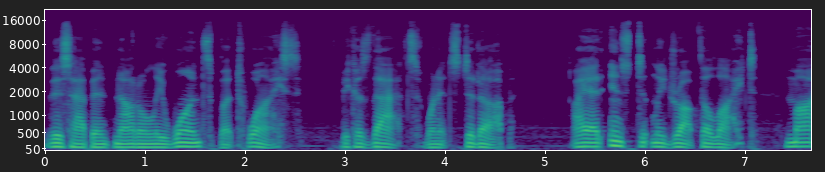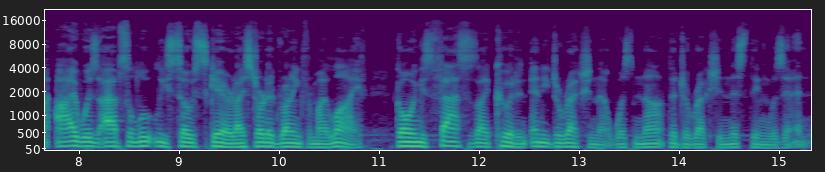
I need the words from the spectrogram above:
This happened not only once, but twice, because that's when it stood up. I had instantly dropped the light. My I was absolutely so scared I started running for my life, going as fast as I could in any direction that was not the direction this thing was in.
